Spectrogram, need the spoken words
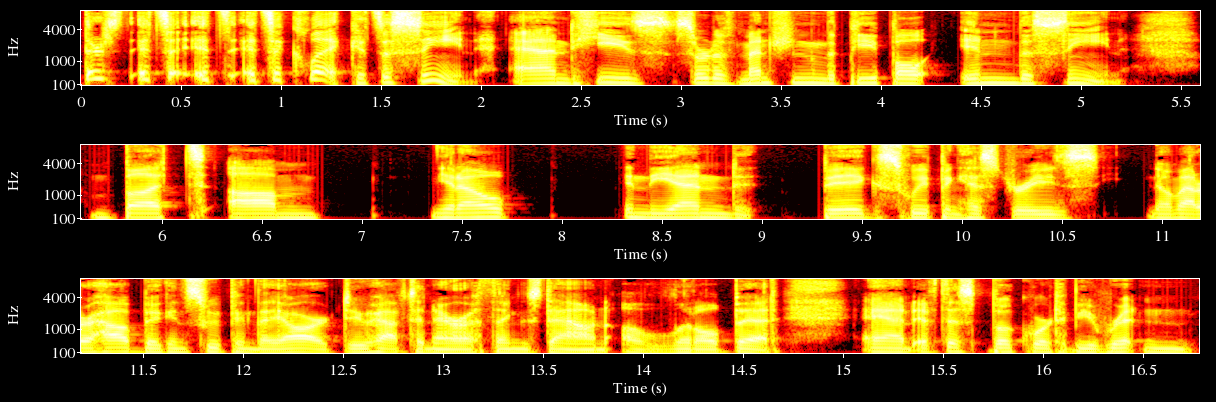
there's it's a, it's it's a click it's a scene and he's sort of mentioning the people in the scene but um you know in the end big sweeping histories no matter how big and sweeping they are do have to narrow things down a little bit and if this book were to be written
